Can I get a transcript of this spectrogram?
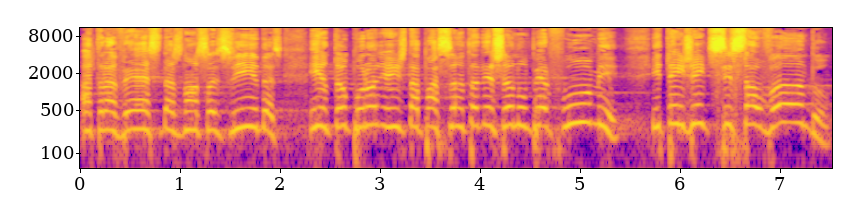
através das nossas vidas. E então, por onde a gente está passando, está deixando um perfume, e tem gente se salvando,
